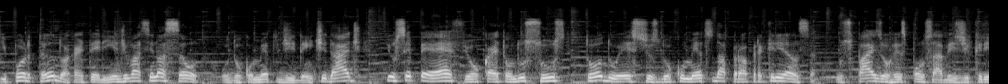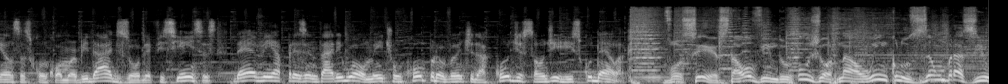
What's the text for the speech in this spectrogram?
e portando a carteirinha de vacinação, o documento de identidade e o CPF ou cartão do SUS, todos estes documentos da própria criança. Os pais ou responsáveis de crianças com comorbidades ou deficiências devem apresentar igualmente um comprovante da condição de risco dela. Você está ouvindo o Jornal Inclusão Brasil.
